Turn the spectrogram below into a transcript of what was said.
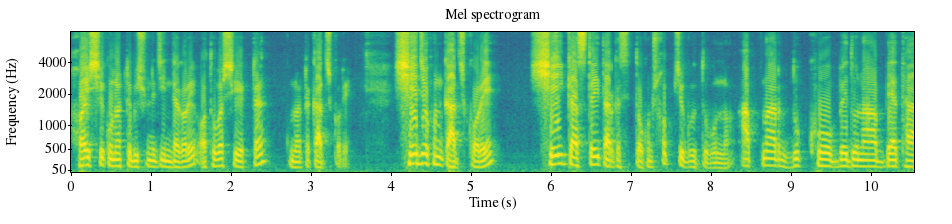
হয় সে কোনো একটা বিষয় নিয়ে চিন্তা করে, অথবা সে একটা কোনো একটা কাজ করে। সে যখন কাজ করে, সেই কাজটাই তার কাছে তখন সবচেয়ে গুরুত্বপূর্ণ। আপনার দুঃখ, বেদনা, ব্যথা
